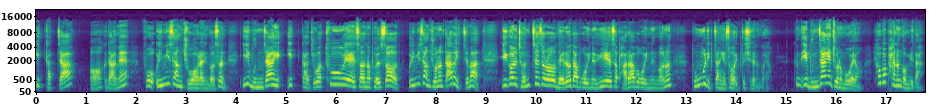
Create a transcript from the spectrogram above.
it 가짜, 어, 그 다음에 for 의미상 주어라는 것은 이 문장이 it 가주어 to에서는 벌써 의미상 주어는 따로 있지만 이걸 전체적으로 내려다보고 있는 위에서 바라보고 있는 거는 동물 입장에서 뜻이 되는 거예요. 근데 이 문장의 주어는 뭐예요? 협업하는 겁니다.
